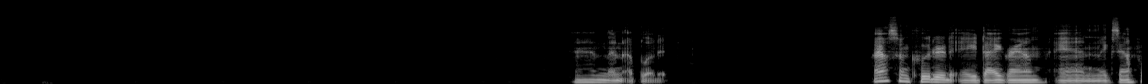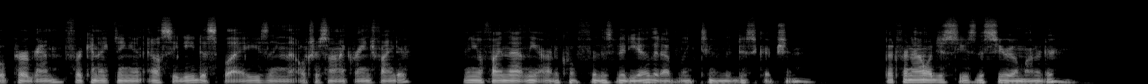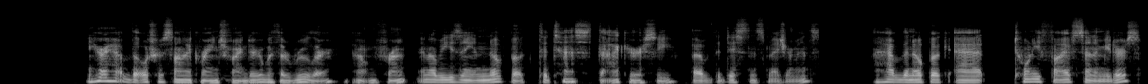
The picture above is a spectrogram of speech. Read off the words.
And upload it. I also included a diagram and an example program for connecting an LCD display using the ultrasonic rangefinder, and you'll find that in the article for this video that I've linked to in the description. But for now, we'll just use the serial monitor. Here I have the ultrasonic rangefinder with a ruler out in front, and I'll be using a notebook to test the accuracy of the distance measurements. I have the notebook at 25 centimeters,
